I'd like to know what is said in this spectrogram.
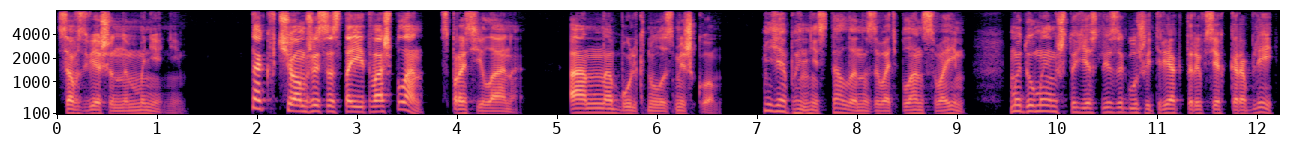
со взвешенным мнением. «Так в чем же состоит ваш план?» — спросила она. Анна булькнула с мешком. «Я бы не стала называть план своим. Мы думаем, что если заглушить реакторы всех кораблей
